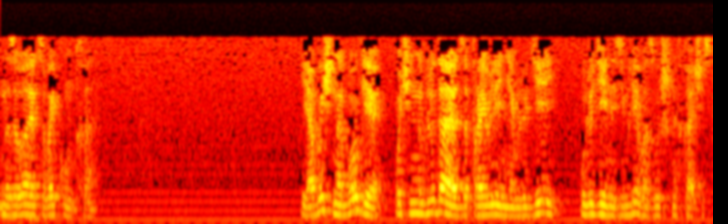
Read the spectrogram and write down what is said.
называется Вайкунтха. И обычно боги очень наблюдают за проявлением людей, у людей на земле возвышенных качеств.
